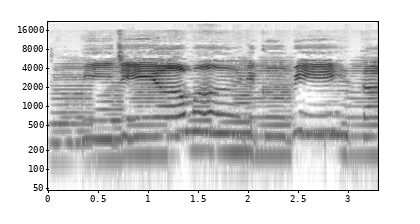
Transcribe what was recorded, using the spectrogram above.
তুমি যে আমার কবিতা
